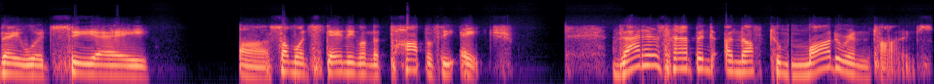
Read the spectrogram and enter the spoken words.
They would see a uh, someone standing on the top of the H. That has happened enough to modern times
